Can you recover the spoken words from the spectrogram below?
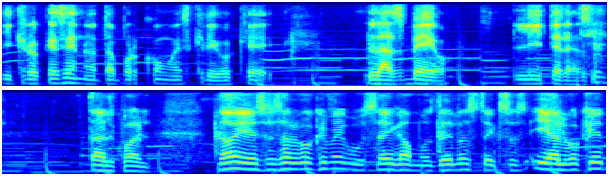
y creo que se nota por cómo escribo que las veo, literal. tal cual. No, y eso es algo que me gusta, digamos, de los textos. Y algo que,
